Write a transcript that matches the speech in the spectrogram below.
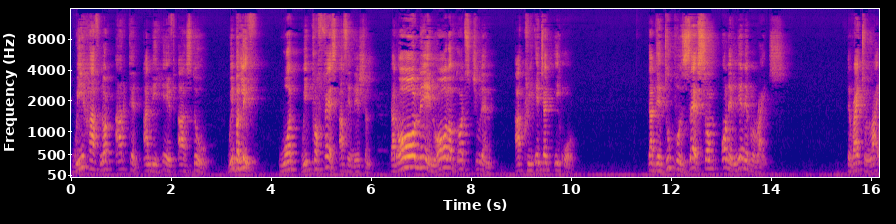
We have not acted and behaved as though we believe what we profess as a nation that all men, all of God's children are created equal. That they do possess some unalienable rights. The right to life.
